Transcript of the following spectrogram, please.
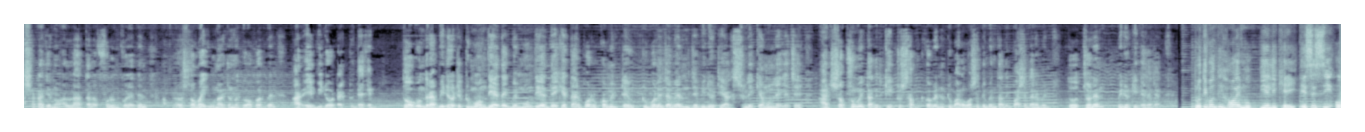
আশাটা যেন আল্লাহ তালা পূরণ করে দেন। আপনারা সবাই ওনার জন্য দোয়া করবেন, আর এই ভিডিওটা একটু দেখেন। তো বন্ধুরা, ভিডিওটা একটু মন দিয়ে দেখবেন, মন দিয়ে দেখে তারপর কমেন্টে একটু বলে যাবেন যে ভিডিওটি আসলে কেমন লেগেছে। আর সবসময় তাদেরকে একটু সাপোর্ট করবেন, একটু ভালোবাসা দেবেন, তাদের পাশে দাঁড়াবেন। তো চলেন, ভিডিওটি দেখা যাক। প্রতিবন্ধী হওয়ায় মুখ দিয়ে লিখেই এসএসসি ও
